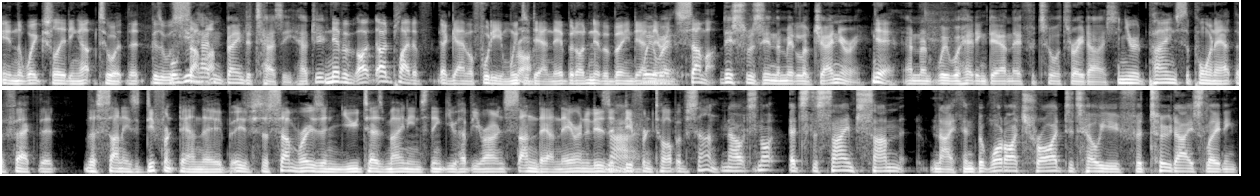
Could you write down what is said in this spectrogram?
in the weeks leading up to it that because it was Well, you summer. hadn't been to Tassie, had you? Never, I, I'd played a, a game of footy in winter Right. down there, but I'd never been down We there were- in summer. This was in the middle of January. Yeah. And we were heading down there for two or three days. And you're at pains to point out the fact that the sun is different down there. If for some reason you Tasmanians think you have your own sun down there and it is a different type of sun. No, it's not. It's the same sun, Nathan. But what I tried to tell you for two days leading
